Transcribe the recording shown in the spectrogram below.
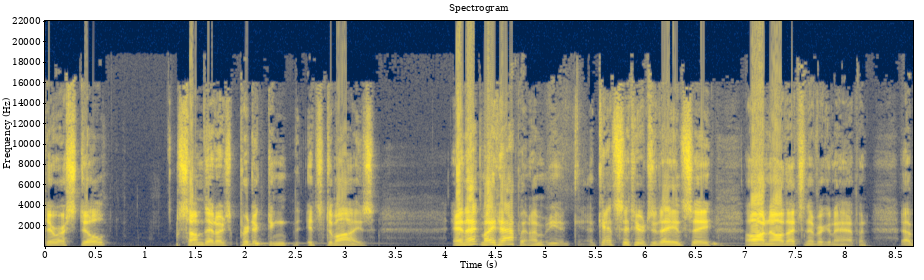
there are still some that are predicting its demise. And that might happen. I'm, I can't sit here today and say, "Oh no, that's never going to happen." Uh,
